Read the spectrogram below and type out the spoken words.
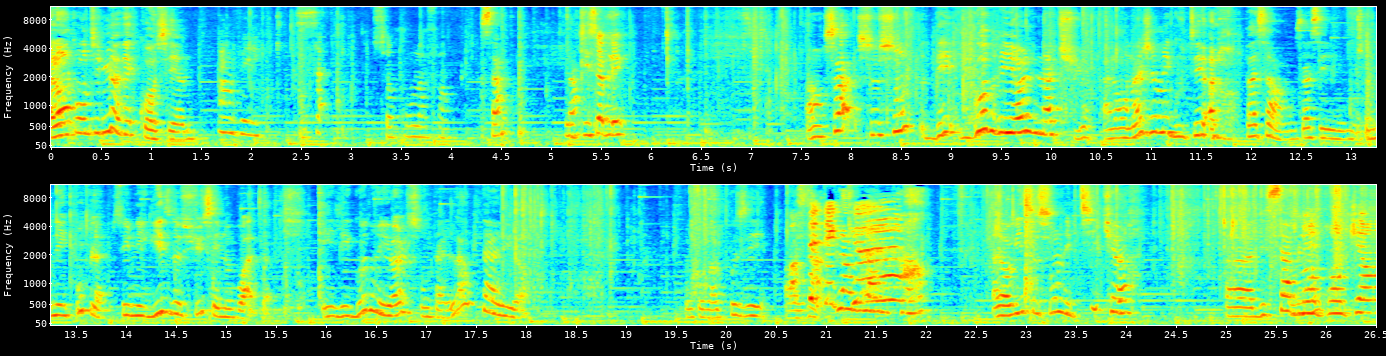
Alors on continue avec quoi, Océane? Avec ça. Ça pour la fin. Ça? Le petit sablé. Alors ça, ce sont des gaudrioles nature. Alors on n'a jamais goûté, alors pas ça, hein. ça c'est une écouple, c'est une église dessus, c'est une boîte. Et les gaudrioles sont à l'intérieur. Donc on va poser Oh, on va plein, plein de cœurs. Alors oui, ce sont des petits cœurs, euh, des On sablés en prend qu'un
